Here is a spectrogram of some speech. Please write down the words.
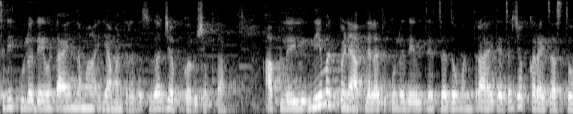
श्री कुलदेवताय नमा या मंत्राचा सुद्धा जप करू शकता. आपले नियमितपणे आपल्याला तो कुलदेवतेचा जो मंत्र आहे त्याचा जप करायचा असतो.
